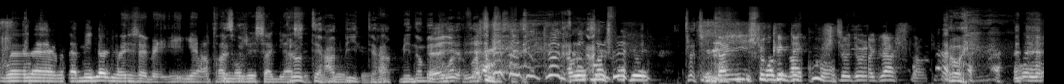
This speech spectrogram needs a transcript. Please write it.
Voilà, voilà, mais là, il est en train de manger sa glace. Claude, thérapie, thérapie. Mais non, mais. moi, moi, je fais il s'occupe des couches de, de, la glace, là. Ouais.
